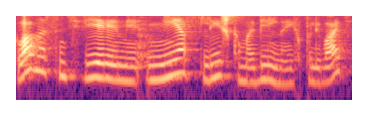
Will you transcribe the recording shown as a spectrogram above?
Главное с сантивериями не слишком мобильно их поливать,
